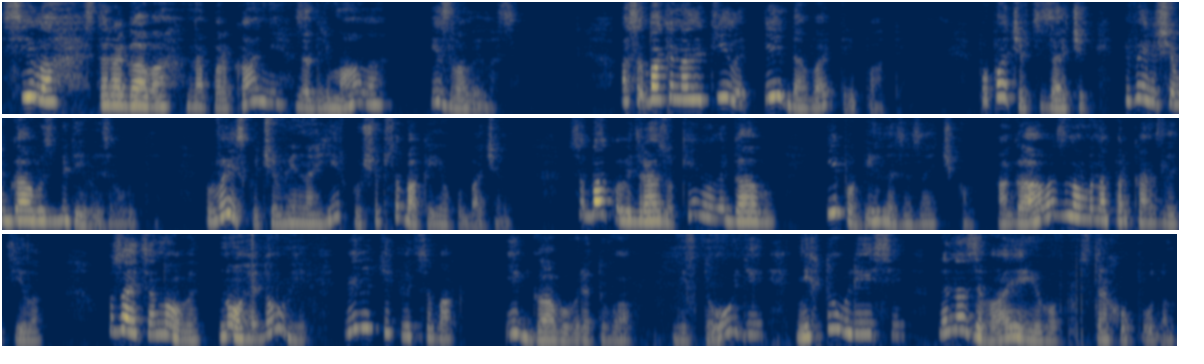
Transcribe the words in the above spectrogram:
Сіла стара гава на паркані, задрімала і звалилася. А собаки налетіли і давай тріпати. Побачив цей зайчик і вирішив гаву з біди визволити. Вискочив він на гірку, щоб собаки його побачили. Собаку відразу кинули гаву і побігли за зайчиком. А гава знову на паркан злетіла. У зайця ноги, ноги довгі, він утік від собак і гаву врятував. Відтоді ніхто в лісі не називає його страхопудом.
